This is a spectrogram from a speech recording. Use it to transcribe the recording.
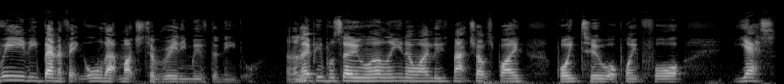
really benefiting all that much to really move the needle. And I know mm. people say, well, you know, I lose matchups by 0.2 or 0.4. Yes,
